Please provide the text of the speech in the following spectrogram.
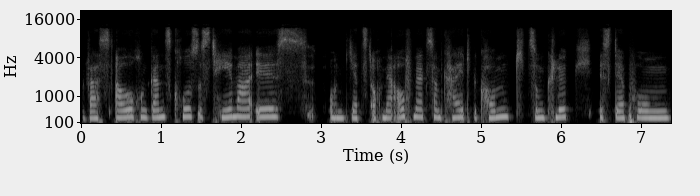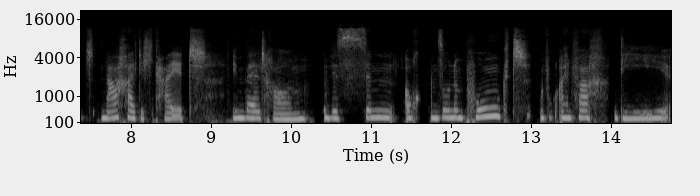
Was auch ein ganz großes Thema ist und jetzt auch mehr Aufmerksamkeit bekommt, zum Glück, ist der Punkt Nachhaltigkeit im Weltraum. Wir sind auch an so einem Punkt, wo einfach die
